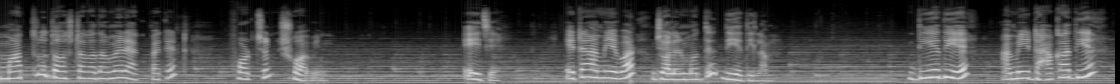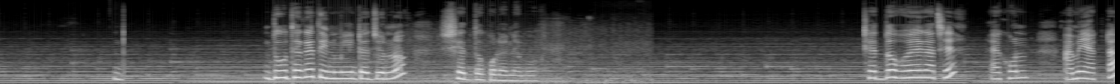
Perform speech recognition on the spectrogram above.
মাত্র দশ টাকা দামের এক প্যাকেট ফরচুন সোয়াবিন। এই যে, এটা আমি এবার জলের মধ্যে দিয়ে দিলাম। দিয়ে দিয়ে আমি ঢাকা দিয়ে দু থেকে তিন মিনিটের জন্য সেদ্ধ করে নেব। সেদ্ধ হয়ে গেছে। এখন আমি একটা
